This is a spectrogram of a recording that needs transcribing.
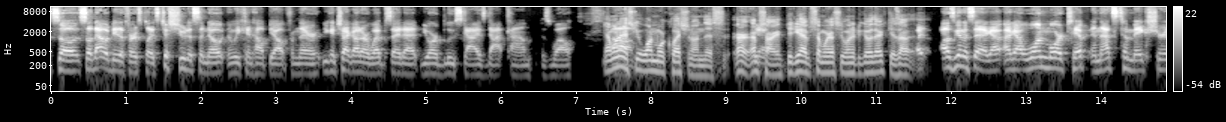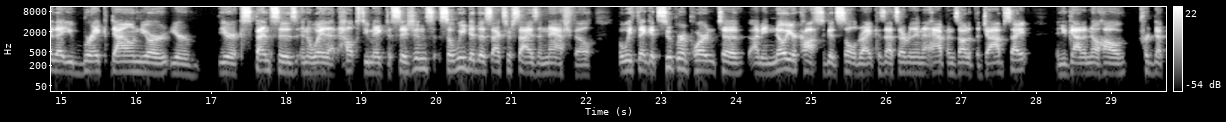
so so that would be the first place. Just shoot us a note and we can help you out from there. You can check out our website at yourblueskies.com as well. I want to um, ask you one more question on this. Or, I'm yeah. sorry. Did you have somewhere else you wanted to go there? Because I, I, I was gonna say I got I got one more tip, and that's to make sure that you break down your your your expenses in a way that helps you make decisions. So we did this exercise in Nashville but we think it's super important to i mean know your cost of goods sold right? Because that's everything that happens out at the job site. And you got to know how product,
